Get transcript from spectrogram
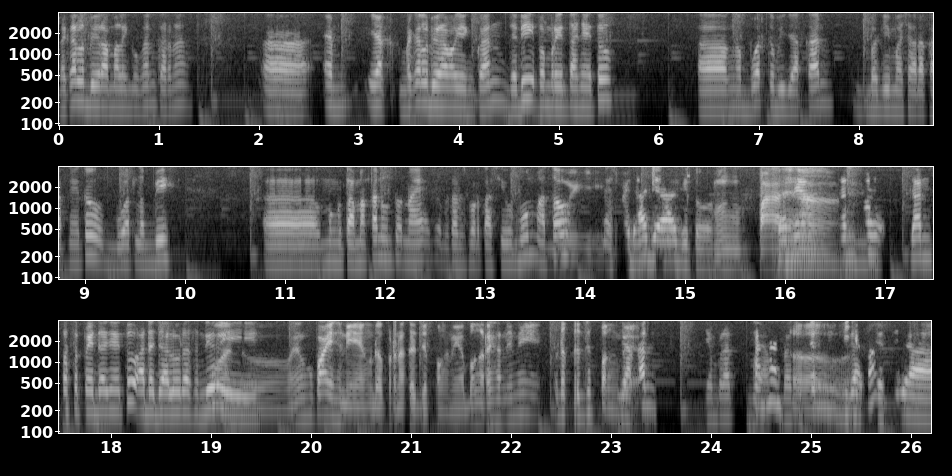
mereka lebih ramah lingkungan karena eh em, ya mereka lebih ramah lingkungan. Jadi pemerintahnya itu eh, ngebuat kebijakan bagi masyarakatnya itu buat lebih eh, mengutamakan untuk naik transportasi umum atau naik sepeda aja gitu. Hmm, Dan yang payah. dan, pe- dan pesepedanya itu ada jalurnya sendiri. Waduh, yang payah nih yang udah pernah ke Jepang nih. Abang Rehan ini udah ke Jepang Ya dia. kan yang berat ya, Kan berarti kan Oh. nggak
